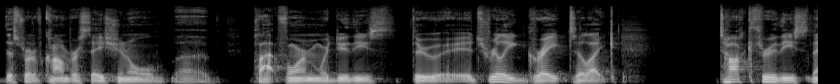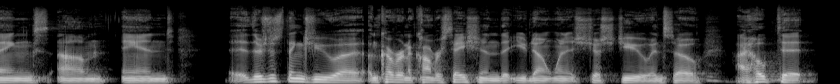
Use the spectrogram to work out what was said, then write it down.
the sort of conversational uh, platform we do these through. It's really great to like talk through these things um, and there's just things you uh, uncover in a conversation that you don't when it's just you. And so I hope that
